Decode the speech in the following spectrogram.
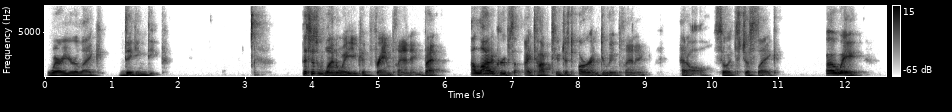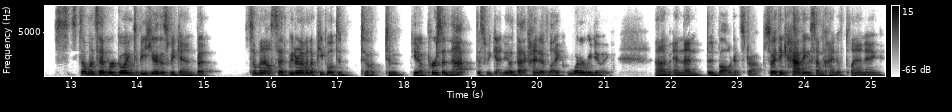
where you're like digging deep. That's just one way you could frame planning but a lot of groups i talk to just aren't doing planning at all. So it's just like oh wait someone said we're going to be here this weekend but someone else said we don't have enough people to to to you know person that this weekend. You know that kind of like what are we doing um, and then the ball gets dropped. So I think having some kind of planning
